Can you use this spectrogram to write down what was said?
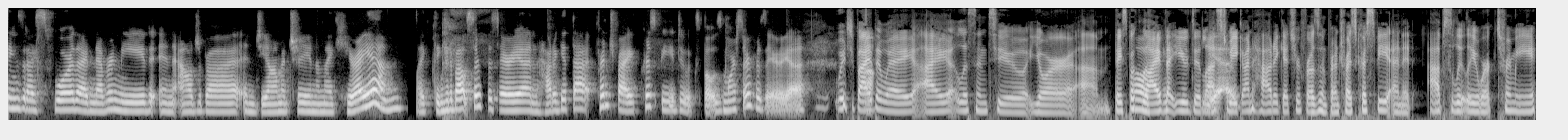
things that I swore that I'd never need in algebra and geometry. And I'm like, here I am, like thinking about surface area and how to get that french fry crispy to expose more surface area. Which, by uh, the way, I listened to your um, Facebook oh, Live that you did last week on how to get your frozen french fries crispy. And it absolutely worked for me.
